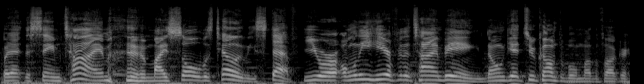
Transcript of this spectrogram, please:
But at the same time, my soul was telling me, Steph, you are only here for the time being. Don't get too comfortable, motherfucker.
